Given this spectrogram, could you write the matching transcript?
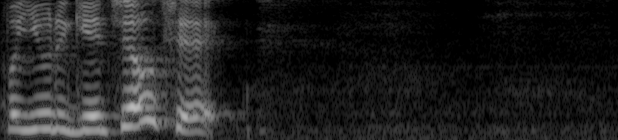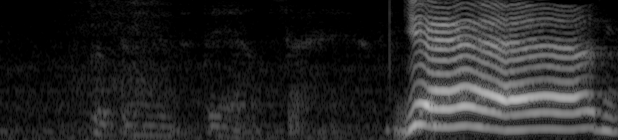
for you to get your check. But they had stay outside. Yeah.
